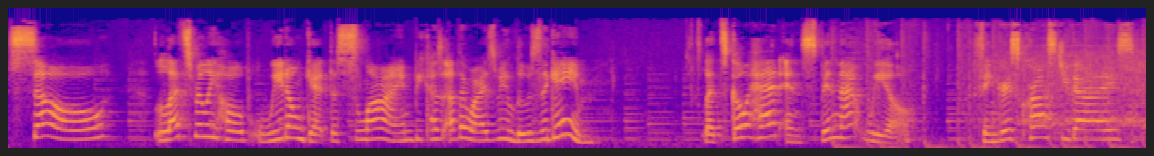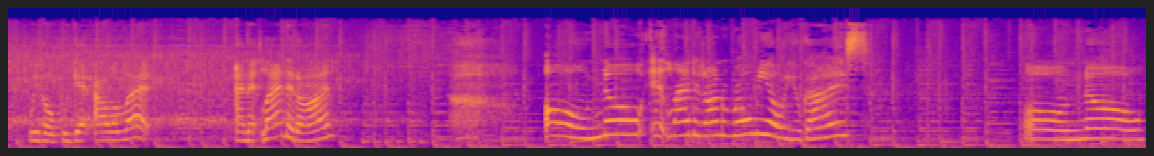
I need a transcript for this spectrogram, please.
So, let's really hope we don't get the slime because otherwise we lose the game. Let's go ahead and spin that wheel. Fingers crossed, you guys. We hope we get Owlette. And it landed on... Oh no, it landed on Romeo, you guys. Oh no.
